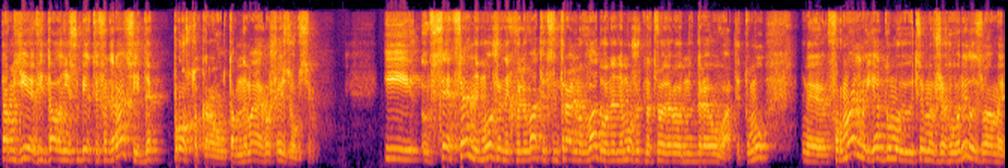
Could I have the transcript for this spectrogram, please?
Там є віддалені суб'єкти Федерації, де просто караул, там немає грошей зовсім. І все це не може не хвилювати центральну владу, вони не можуть на це ре- реагувати. Тому е, формально, я думаю, це ми вже говорили з вами.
